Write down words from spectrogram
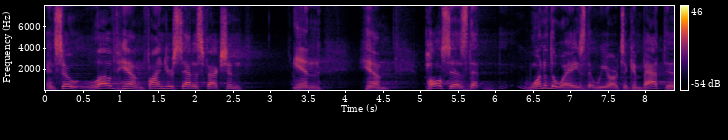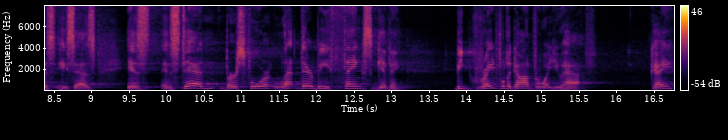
And so love Him, find your satisfaction in him. Paul says that one of the ways that we are to combat this, he says, is instead, verse 4, let there be thanksgiving. Be grateful to God for what you have. Okay?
